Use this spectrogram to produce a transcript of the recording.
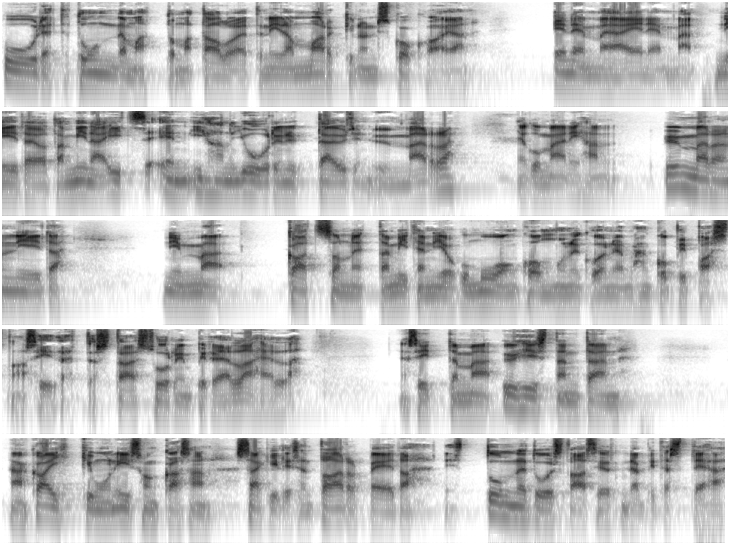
uudet ja tuntemattomat alueet, että niitä on markkinoinnissa koko ajan enemmän ja enemmän. Niitä, joita minä itse en ihan juuri nyt täysin ymmärrä. Ja kun mä en ihan ymmärrä niitä, niin mä katson, että miten joku muu on kommunikoinut ja vähän kopipastaan siitä, että jos tämä olisi suurin piirtein lähellä. Ja sitten mä yhdistän tämän, nämä kaikki mun ison kasan säkillisen tarpeita, niistä tunnetuista asioista, mitä pitäisi tehdä,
